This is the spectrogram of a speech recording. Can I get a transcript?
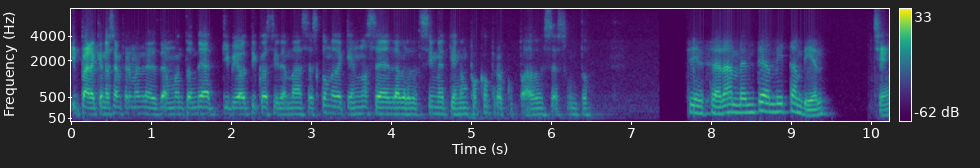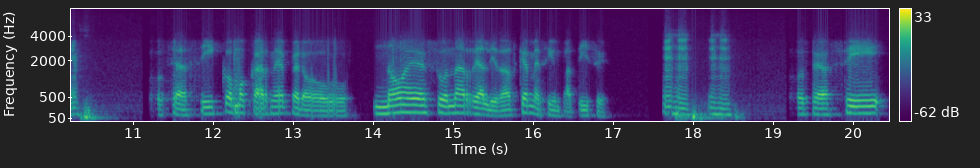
y, para que no se enfermen les da un montón de antibióticos y demás. Es como de que, no sé, la verdad sí me tiene un poco preocupado ese asunto. Sinceramente a mí también. Sí. O sea, sí como carne, pero no es una realidad que me simpatice. O sea, sí,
